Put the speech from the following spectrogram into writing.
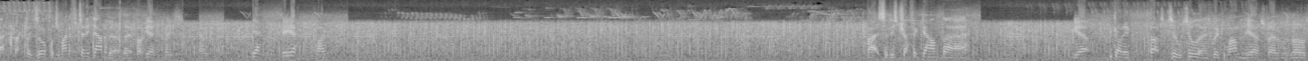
That crackling's awful. Do you mind if I turn it down a bit? A bit? Oh, yeah, please. Yeah, Yeah. yeah, yeah fine. Right, so there's traffic down there. Yeah, We got him. that's 2-2 then, it's going to land, yeah, straight on his nose.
